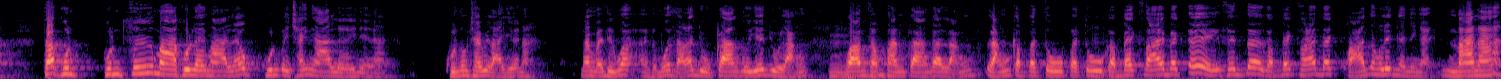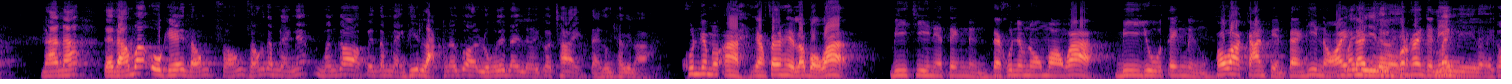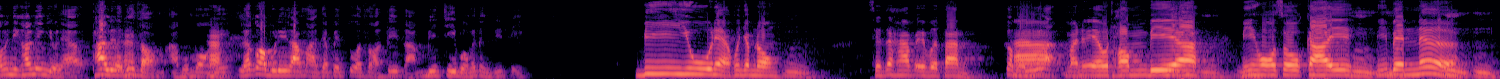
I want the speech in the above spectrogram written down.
ถ้าคุณคุณซื้อมาคุณอะไรมาแล้วคุณไปใช้งานเลยเนี่ยนะคุณต้องใช้เวลาเยอะนะ นั่นหมายถึงว่าอะสมมติสารัฐอยู่กลางตัวเยสอยู่หลัง ความสัมพันธ์กลางกับหลังหลังกับประตูประตูกับแบ็กซ้ายแบ็กเอ้ยเซนเตอร์กับแบ็กซ้ายแบ็กขวาต้องเล่นกันยังไงนานนะนานนะ แต่ถามว่าโอเคสองสองสองตำแหน่งเนี้ยมันก็เป็นตำแหน่งที่หลักแล้วก็ลงเล่นได้เลยก็ใช่ แต่ต้องใช้เวลา คุณจำนงอะอย่างแฟนเพจเราบอกว่า BG เนี่ยเต็งหนึ่งแต่คุณจำนงมองว่า BU เต็งหนึ่งเพราะว่าการเปลี่ยนแปลงที่น้อยไม่และมีเลทีมยค่อนข้างจะนิ่ไม่งมีเลยเขาวันนี้เขานิ่งอยู่แล้วท่าเรือที่สองอะผมมองอะนี้แล้วก็บุรีรัมย์อาจจะเป็นตัวสอดที่สามบีจีผมไม่ถึงที่สี่ BU เนี่ยคุณจำนงอืม เซนเตอร์ฮาร์ฟเอเวอร์ตันก็ไม่รู้ละมานูเอลทอมเบียอืมมีโฮโซไก อืม มีเบนเนอร์อืมอืม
